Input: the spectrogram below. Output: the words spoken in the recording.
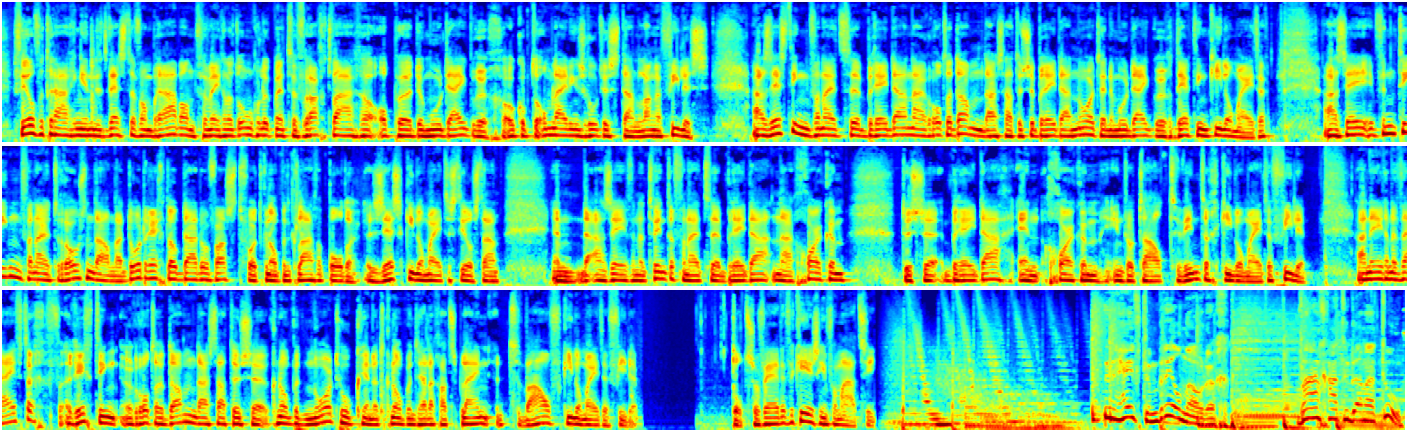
Veel vertraging in het westen van Brabant vanwege het ongeluk met de vrachtwagen op eh, de Moerdijkbrug. Ook op de omleidingsroutes staan lange files. A16 vanuit eh, Breda naar Rotterdam. Daar staat tussen Breda Noord en de Moerdijkbrug 13 kilometer. A17 vanuit Roosendaal naar Dordrecht loopt daardoor vast. Voor het knooppunt Klaverpolder 6 kilometer stilstaan. En de A27 vanuit eh, Breda naar Gorkum. Tussen Breda en Gorkum in totaal 20 kilometer file. A59 richting Rotterdam daar staat tussen knooppunt Noordhoek en het knooppunt Hellegatsplein 12 kilometer file. Tot zover de verkeersinformatie. U heeft een bril nodig. Waar gaat u dan naartoe?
